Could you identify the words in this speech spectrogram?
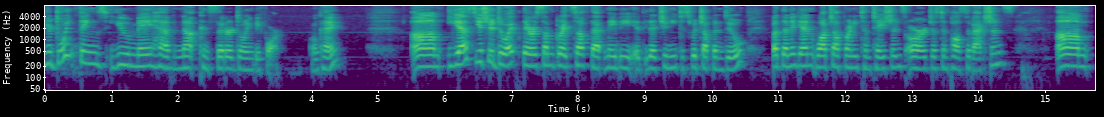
you're doing things you may have not considered doing before. Okay. Um, yes, you should do it. There is some great stuff that maybe it, that you need to switch up and do. But then again, watch out for any temptations or just impulsive actions. Um,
